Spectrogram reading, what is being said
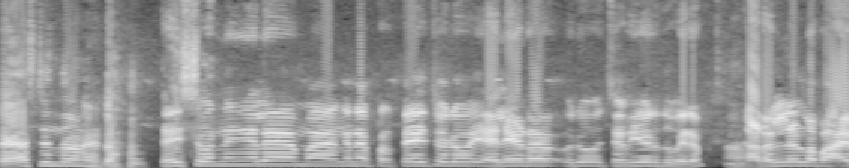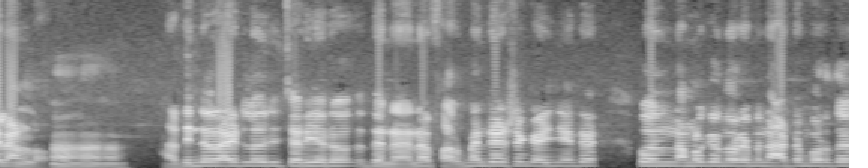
ടേസ്റ്റ് എന്താണ് കേട്ടോ? ടേസ്റ്റ് പറഞ്ഞു കഴിഞ്ഞാൽ അങ്ങനെ പ്രത്യേകിച്ച് ഒരു ഇലയുടെ ഒരു ചെറിയൊരു ഇത് വരും. കടലിലുള്ള പായലാണല്ലോ. അതിന്റെതായിട്ടുള്ള ഒരു ചെറിയൊരു ഇത് തന്നെ. കാരണം കഴിഞ്ഞതിന്റെ കഴിഞ്ഞതിന്റെ ഇപ്പോൾ നമ്മൾക്കെന്ന് പറയുമ്പോൾ നാട്ടിൻ പുറത്ത്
